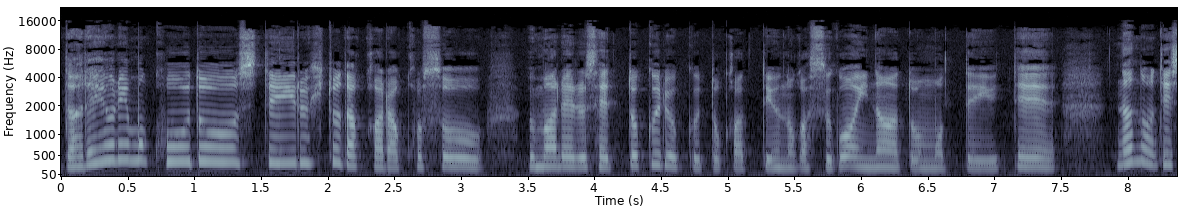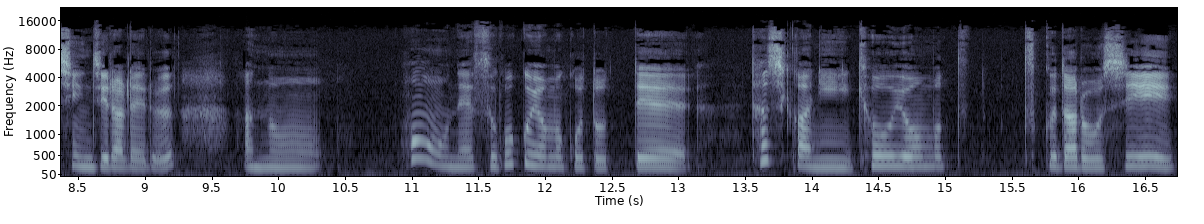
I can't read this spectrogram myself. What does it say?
誰よりも行動している人だからこそ生まれる説得力とかっていうのがすごいなと思っていてなので信じられる。あの本をねすごく読むことって確かに教養もつくだろうし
